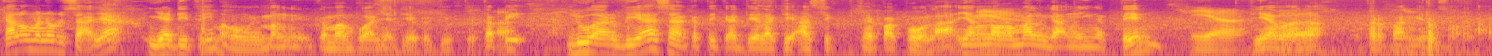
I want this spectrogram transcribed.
Kalau menurut saya, ya diterima, oh, memang kemampuannya dia begitu. Tapi luar biasa ketika dia lagi asik sepak bola, yang Iya. normal nggak ngingetin, iya dia malah terpanggil sholat.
